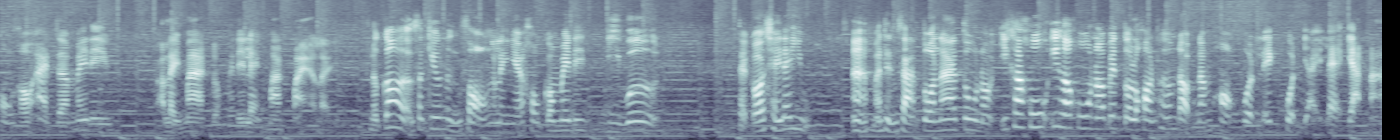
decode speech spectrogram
ของเขาอาจจะไม่ได้อะไรมากหรอไม่ได้แรงมากมายอะไร แล้วก็สกิลหนึ่งสองอะไรเงี้ยเขาก็ไม่ได้ดีเวอร์ แต่ก็ใช้ได้อยู่ อะ มาถึง3ตัวหน้าตู้เนาะ อิคาคุ อิคาคุเนาะเป็นตัวละครเพิ่มดรอปน้ำหอมขวดเล็กขวดใหญ่และหยาดน้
